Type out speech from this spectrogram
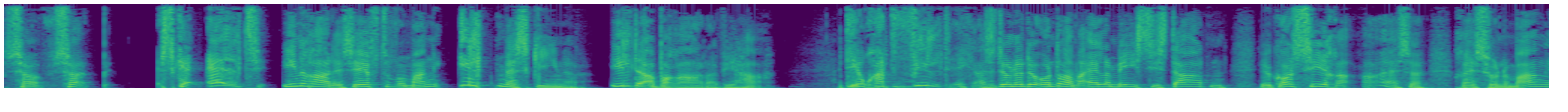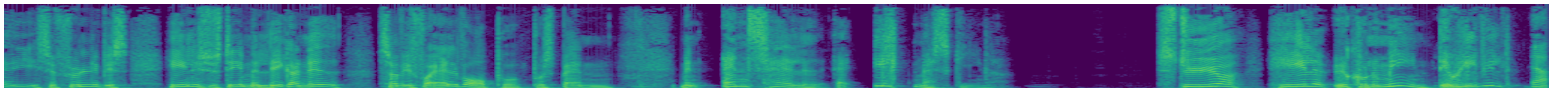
så, så skal alt indrettes efter, hvor mange iltmaskiner, iltapparater vi har. Det er jo ret vildt, ikke? Altså, det var noget, der undrede mig allermest i starten. Jeg kan godt se altså, resonemanget i, selvfølgelig, hvis hele systemet ligger ned, så vi får alvor på, på spanden. Men antallet af iltmaskiner styrer hele økonomien. Det er jo helt vildt. Ja,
